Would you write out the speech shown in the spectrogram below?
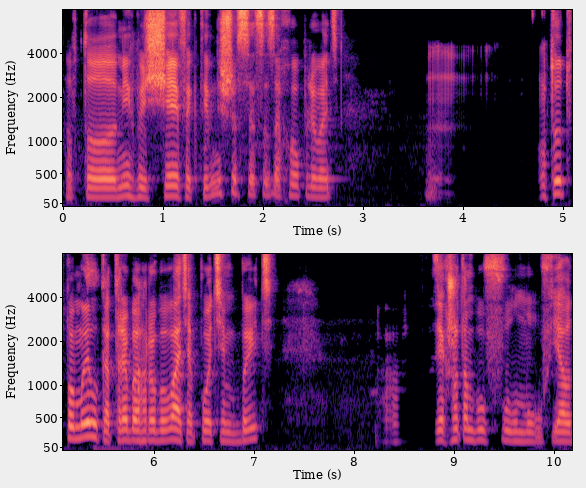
Тобто міг би ще ефективніше все це захоплювати. Тут помилка, треба грабувати, а потім бить. Якщо там був фул мув, я,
